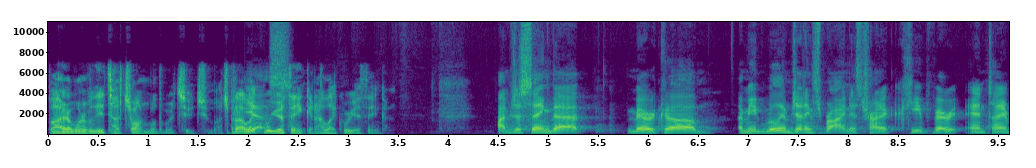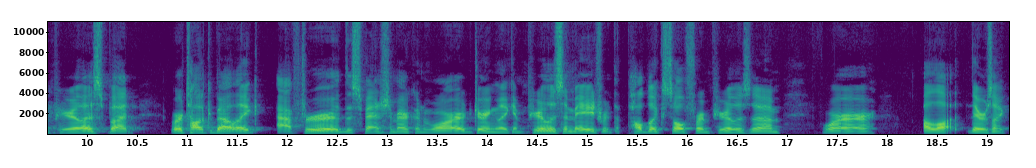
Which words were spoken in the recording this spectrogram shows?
But I don't want to really touch on World War II too much. But I like yes. where you're thinking. I like where you're thinking. I'm just saying that America I mean, William Jennings Bryan is trying to keep very anti-imperialist, but we're talking about like after the Spanish American War, during like imperialism age, where the public sold for imperialism, where a lot there's like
